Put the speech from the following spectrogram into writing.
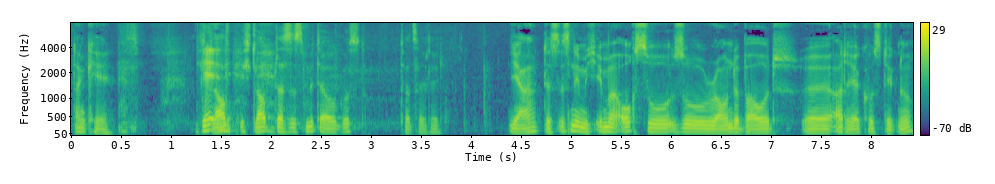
Danke. ich glaube, ich glaub, das ist Mitte August tatsächlich. Ja, das ist nämlich immer auch so, so roundabout äh, Adriakustik, ne?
